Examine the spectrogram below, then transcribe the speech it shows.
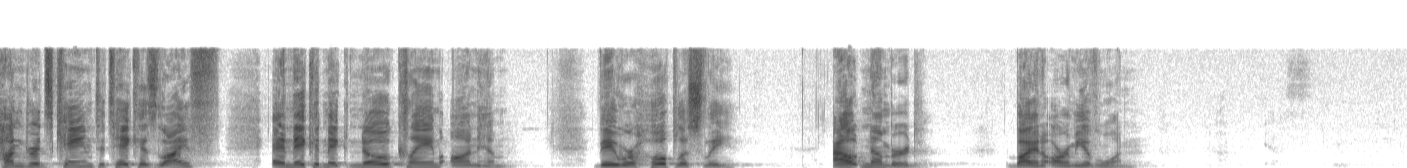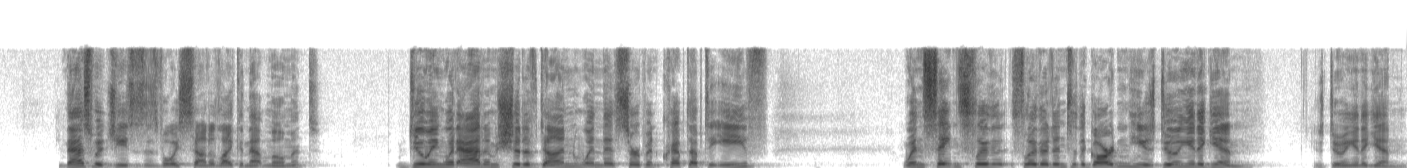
Hundreds came to take his life, and they could make no claim on him. They were hopelessly outnumbered by an army of one. That's what Jesus' voice sounded like in that moment doing what Adam should have done when the serpent crept up to Eve. When Satan slithered, slithered into the garden, he is doing it again. He's doing it again.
